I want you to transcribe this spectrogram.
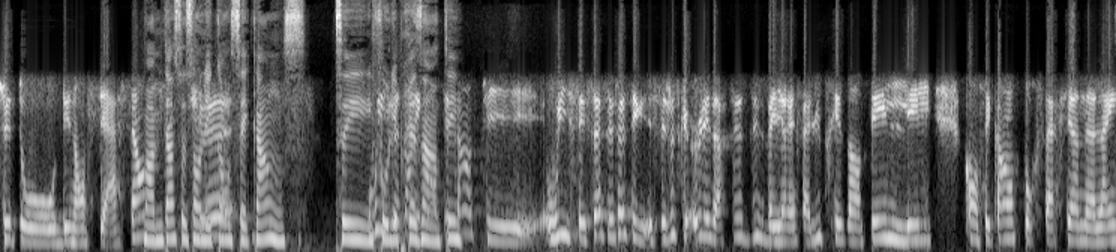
suite aux dénonciations. En même temps, ce sont les conséquences. il faut les présenter. oui, c'est ça, c'est ça. C'est juste que eux, les artistes, disent ben, il aurait fallu présenter les conséquences pour Safia Nolin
